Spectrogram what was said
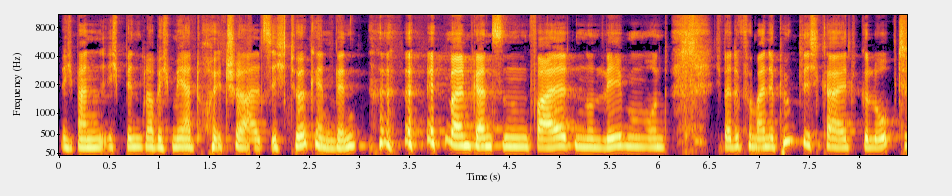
ich meine, ich bin, glaube ich, mehr Deutsche, als ich Türkin bin in meinem ganzen Verhalten und Leben und ich werde für meine Pünktlichkeit gelobt.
